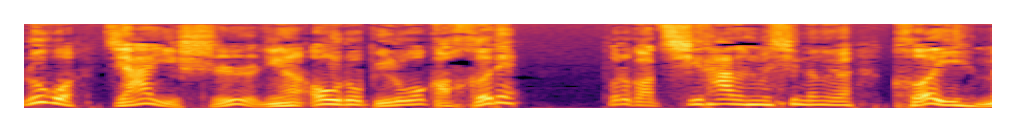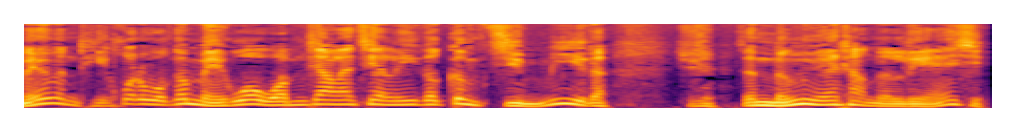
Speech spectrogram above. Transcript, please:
如果假以时日，你看欧洲，比如我搞核电。或者搞其他的什么新能源可以没问题，或者我跟美国，我们将来建立一个更紧密的，就是在能源上的联系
